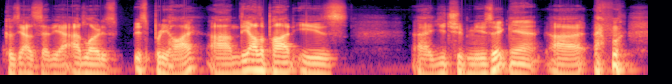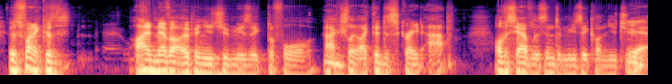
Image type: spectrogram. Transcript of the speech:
because, as I said, yeah, ad load is is pretty high. Um, the other part is uh, YouTube Music. Yeah. Uh, it was funny because I had never opened YouTube Music before. Actually, like the discrete app. Obviously, I've listened to music on YouTube. Yeah.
